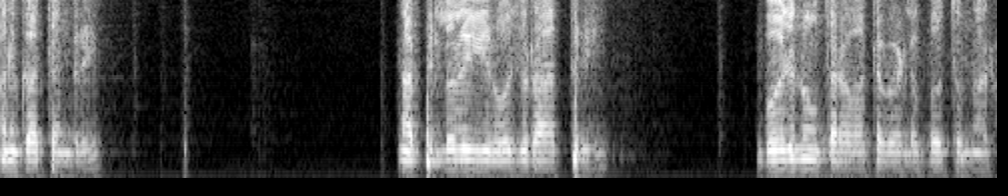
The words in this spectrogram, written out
కనుక తండ్రి నా పిల్లలు ఈరోజు రాత్రి భోజనం తర్వాత వెళ్ళబోతున్నారు.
